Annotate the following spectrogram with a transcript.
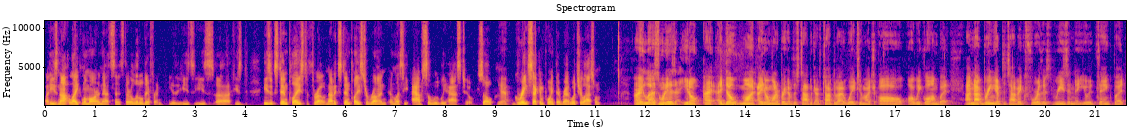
uh, he's not like Lamar in that sense. They're a little different. He, he's he's uh, he's he's extend plays to throw, not extend plays to run, unless he absolutely has to. So yeah, great second point there, Brad. What's your last one? All right, last one is you know I, I don't want I don't want to bring up this topic. I've talked about it way too much all all week long, but I'm not bringing up the topic for this reason that you would think. But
